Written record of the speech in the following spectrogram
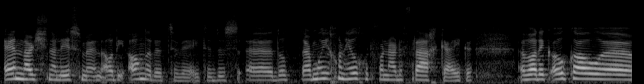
en nationalisme en al die andere te weten. Dus uh, dat, daar moet je gewoon heel goed voor naar de vraag kijken. En wat ik ook al uh,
